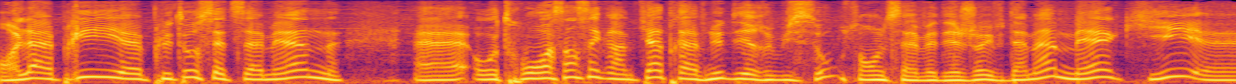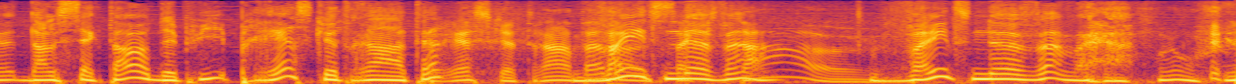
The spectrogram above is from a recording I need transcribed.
on l'a appris euh, plus tôt cette semaine, euh, au 354 Avenue des Ruisseaux. On le savait déjà évidemment, mais qui est dans le secteur depuis presque 30 ans. Presque 30 ans. dans le 29 ans. secteur. 29 ans. Je-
